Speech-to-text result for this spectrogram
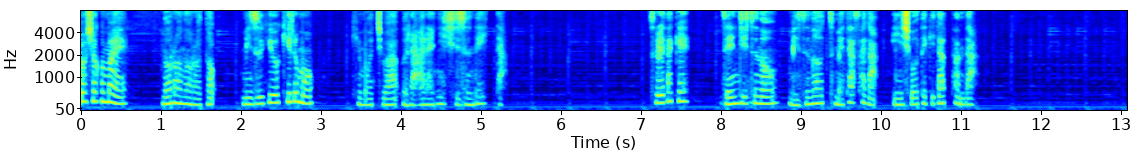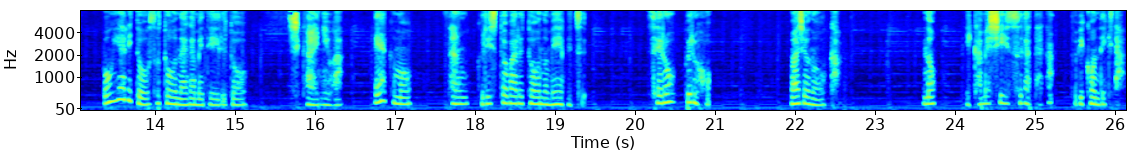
朝食前、のろのろと水着を切るも気持ちは裏腹に沈んでいった。それだけ前日の水の冷たさが印象的だったんだ。ぼんやりと外を眺めていると、視界には早くもサンクリストバル島の名物、セロブルホ、魔女の丘のいかめしい姿が飛び込んできた。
